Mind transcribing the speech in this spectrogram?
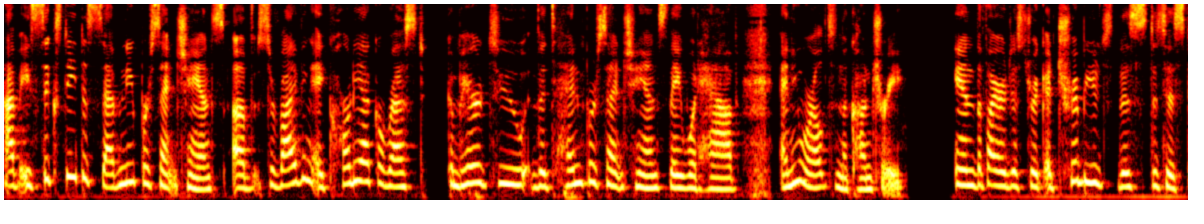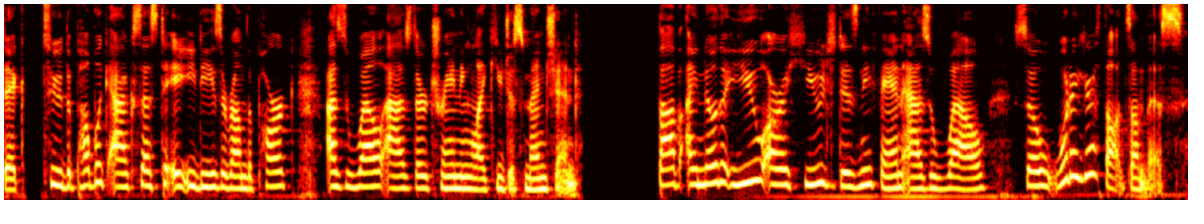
have a 60 to 70% chance of surviving a cardiac arrest compared to the 10% chance they would have anywhere else in the country. And the fire district attributes this statistic to the public access to AEDs around the park, as well as their training, like you just mentioned. Bob, I know that you are a huge Disney fan as well. So, what are your thoughts on this?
